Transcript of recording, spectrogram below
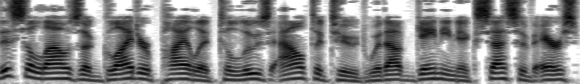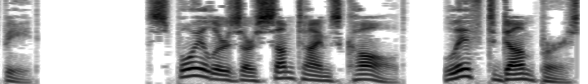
This allows a glider pilot to lose altitude without gaining excessive airspeed. Spoilers are sometimes called lift dumpers.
